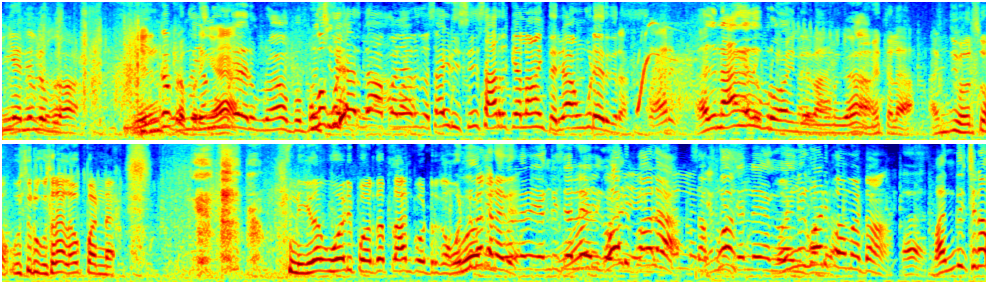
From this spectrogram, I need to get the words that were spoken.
இங்க நில்லு ப்ரோ எங்க ப்ரோ போறீங்க இரு ப்ரோ இப்போ உங்க கூட இருந்தா அப்ப எனக்கு சைடு டிஷ் சாருக்கு எல்லாம் வாங்கி தெரியும் அவங்க கூட இருக்கிறேன் அது நாங்க எதுக்கு ப்ரோ வாங்கிட்டு உனக்கு? மேத்தல அஞ்சு வருஷம் உசுறு உசுரா லவ் பண்ணேன். இன்னைக்கு தான் ஓடி போறதா பிளான் போட்டிருக்கோம். ஒண்ணுமே கிடையாது. எங்க செல்ல ஓடி போல. சப்போஸ் செல்ல எங்க இன்னைக்கு ஓடி போக மாட்டோம். வந்துச்சுன்னா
